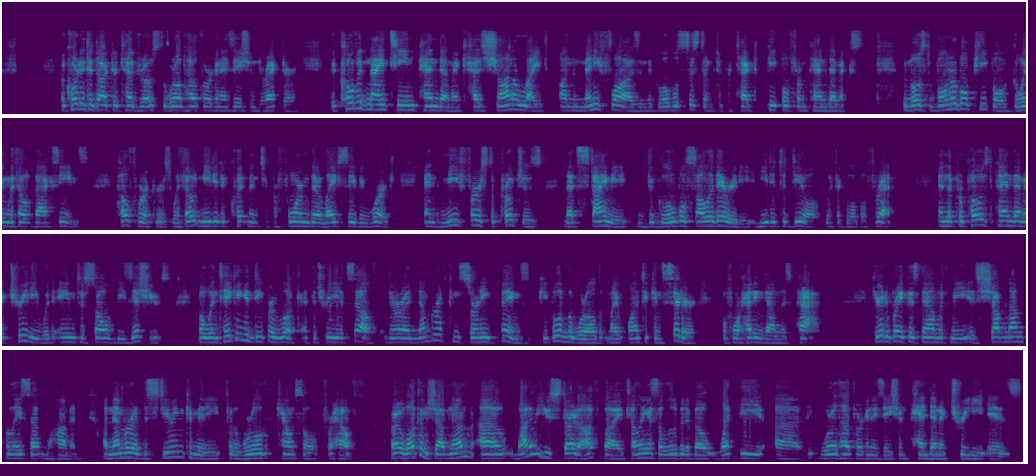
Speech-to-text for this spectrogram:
According to Dr. Tedros, the World Health Organization director, the COVID 19 pandemic has shone a light on the many flaws in the global system to protect people from pandemics. The most vulnerable people going without vaccines, health workers without needed equipment to perform their life saving work, and me first approaches that stymie the global solidarity needed to deal with a global threat. And the proposed pandemic treaty would aim to solve these issues. But when taking a deeper look at the treaty itself, there are a number of concerning things people of the world might want to consider before heading down this path. Here to break this down with me is Shabnam Palesa Mohamed, a member of the steering committee for the World Council for Health. All right, welcome, Shabnam. Uh, why don't you start off by telling us a little bit about what the uh, World Health Organization Pandemic Treaty is?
